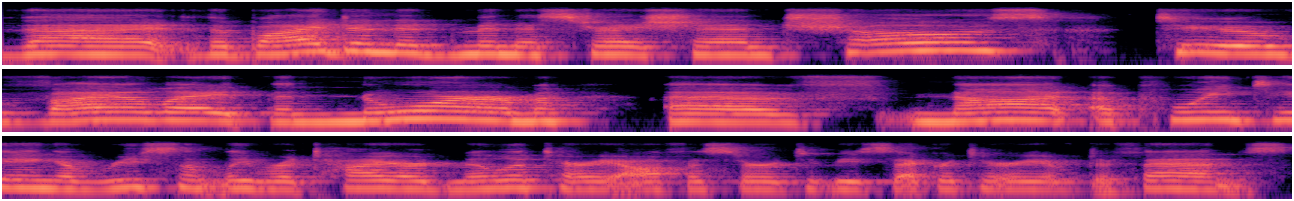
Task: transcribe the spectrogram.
that the Biden administration chose to violate the norm of not appointing a recently retired military officer to be Secretary of Defense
